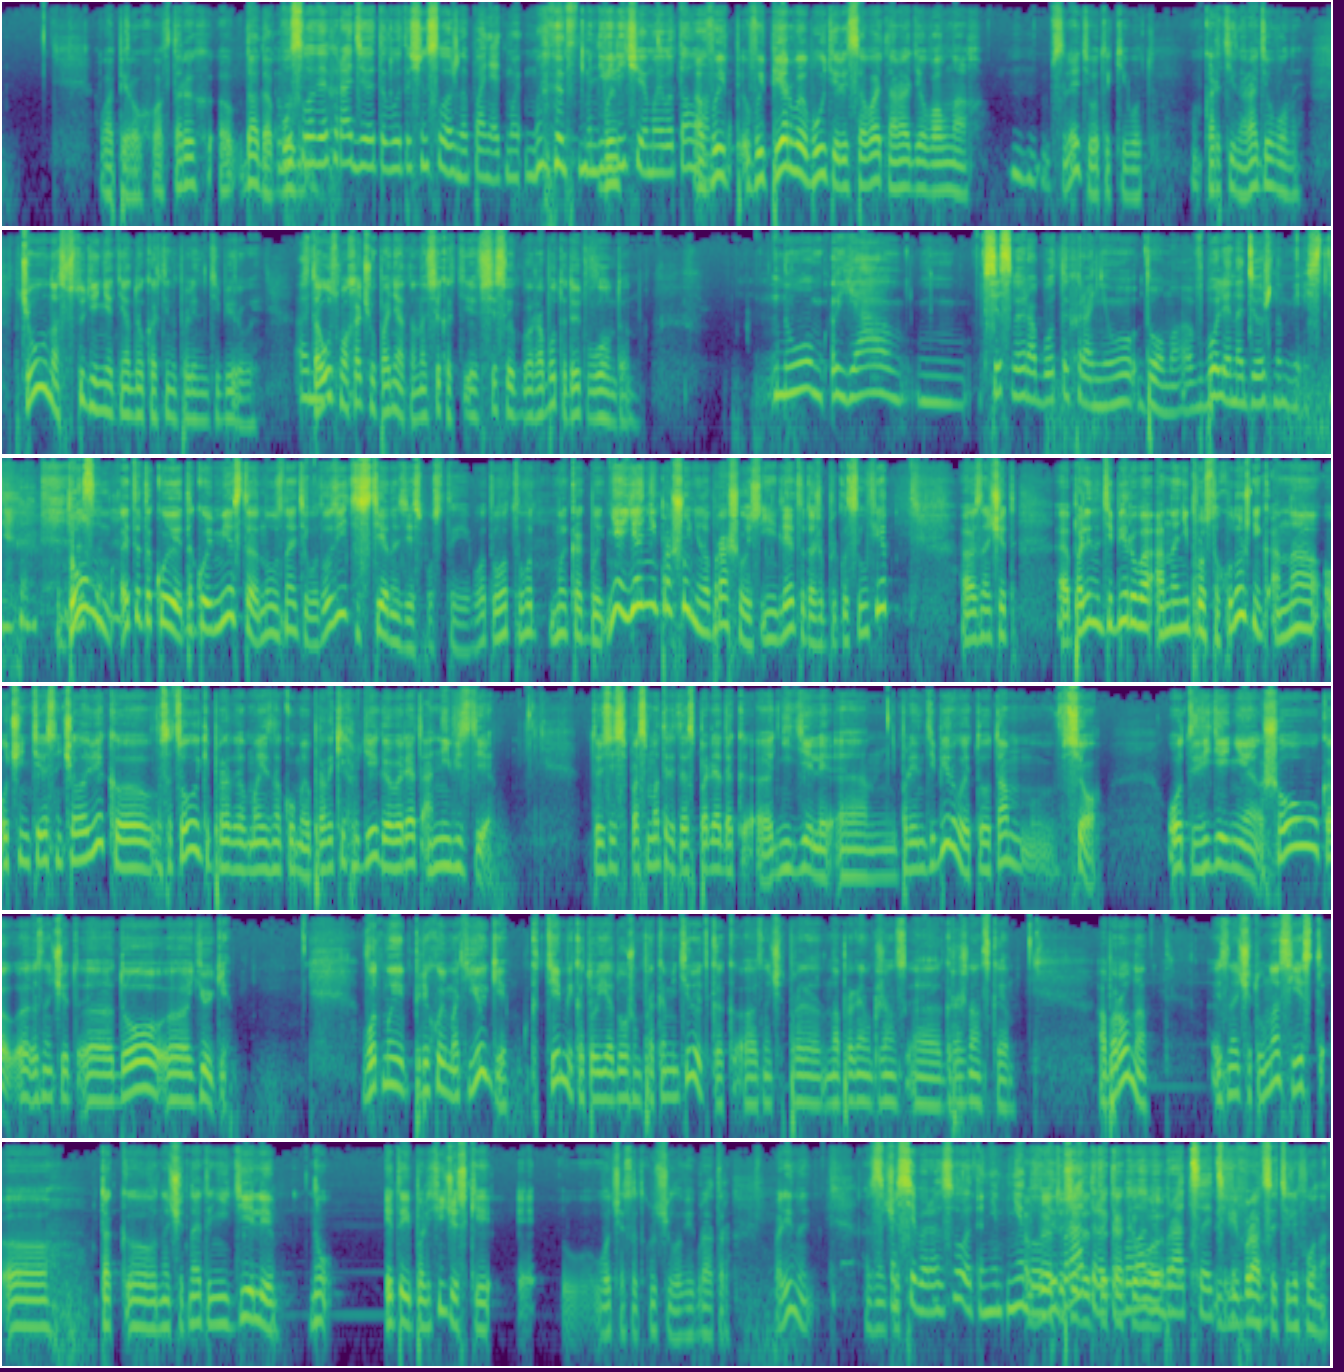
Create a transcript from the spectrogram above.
во-первых. Во-вторых, да, да. В будем... условиях радио это будет очень сложно понять мо- мо- величие моего таланта. Вы, вы первые будете рисовать на радиоволнах. Угу. Представляете, вот такие вот картины, радиоволны. Почему у нас в студии нет ни одной картины Полины Тибировой? Они... Таус Махачу, понятно, она все, все свои работы дает в Лондон. Ну, я все свои работы храню дома, в более надежном месте. Дом – это такое, такое место, ну, знаете, вот, вот видите, стены здесь пустые. Вот, вот, вот мы как бы… Не, я не прошу, не напрашиваюсь, и не для этого даже пригласил эфир. А, значит, э, Полина Тибирова, она не просто художник, она очень интересный человек. Э, социологи, мои знакомые, про таких людей говорят, они везде. То есть, если посмотреть распорядок э, недели Полины Тибировой, то там все. От ведения шоу, значит, до йоги. Вот мы переходим от йоги к теме, которую я должен прокомментировать, как значит, на программе «Гражданская оборона». Значит, у нас есть, э, так, э, значит, на этой неделе, ну, это и политически, э, вот сейчас отключила вибратор Полина. Значит, Спасибо, Разул, это не, не был вибратор, это, это была его, вибрация телефона. Вибрация телефона.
